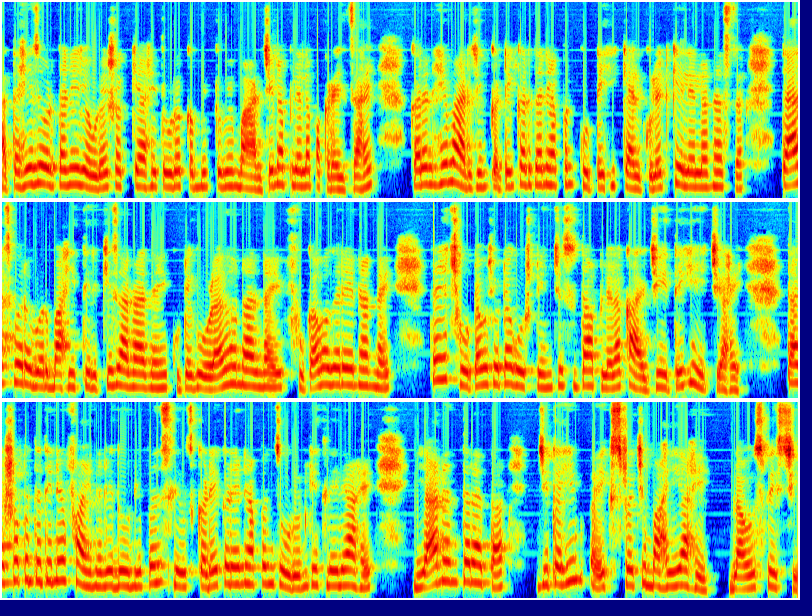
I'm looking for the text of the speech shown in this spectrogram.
आता हे जोडताना जेवढं शक्य आहे तेवढं कमीत कमी मार्जिन आपल्याला पकडायचं आहे. कारण हे मार्जिन कटिंग करताना आपण कुठेही कॅल्क्युलेट केलेलं नसतं. त्याचबरोबर बाही तिरकी जाणार नाही कुठे गोळा होणार नाही फुगा वगैरे येणार नाही. तर या छोट्या छोट्या गोष्टींची सुद्धा आपल्याला काळजी इथे घ्यायची आहे. तर अशा पद्धतीने फायनली दोन्ही पण स्लीव्स कडेकडेने आपण जोडून घेतलेले आहे. यानंतर आता जी काही एक्स्ट्राची बाही आहे ब्लाऊज पीसची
